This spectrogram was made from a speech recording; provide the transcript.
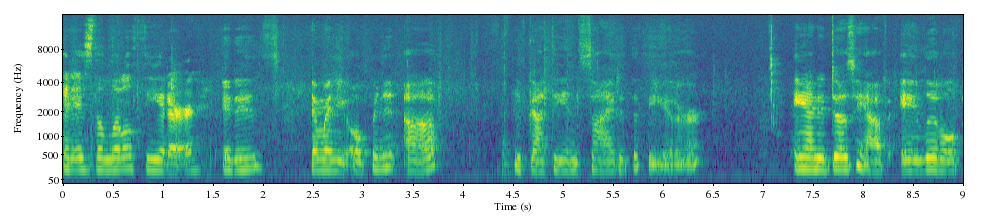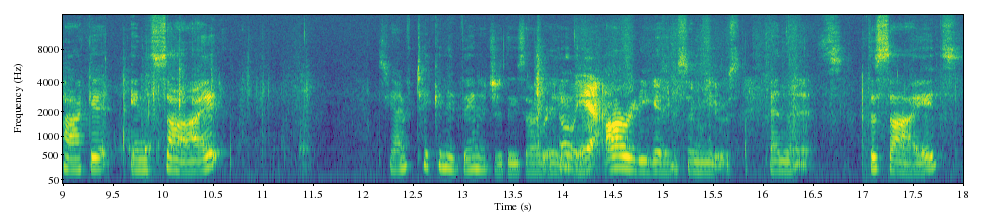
It is the little theater. It is. And when you open it up, you've got the inside of the theater. And it does have a little pocket inside. See, I've taken advantage of these already. Oh, They're yeah. already getting some use. And then it's the sides.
